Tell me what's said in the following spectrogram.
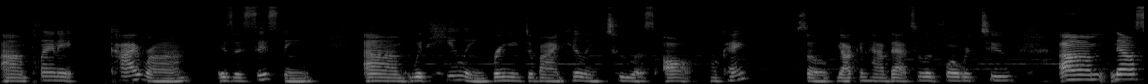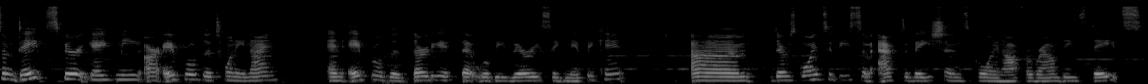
um, planet Chiron is assisting um, with healing, bringing divine healing to us all. Okay. So y'all can have that to look forward to. Um, now, some dates Spirit gave me are April the 29th and April the 30th that will be very significant. Um, there's going to be some activations going off around these dates.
